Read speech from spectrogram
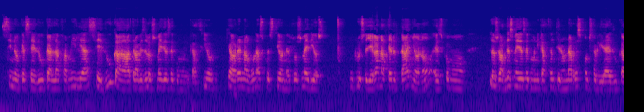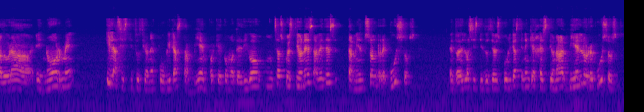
sino que se educa en la familia, se educa a través de los medios de comunicación, que ahora en algunas cuestiones los medios incluso llegan a hacer daño, ¿no? Es como los grandes medios de comunicación tienen una responsabilidad educadora enorme y las instituciones públicas también, porque como te digo, muchas cuestiones a veces también son recursos. Entonces las instituciones públicas tienen que gestionar bien los recursos.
